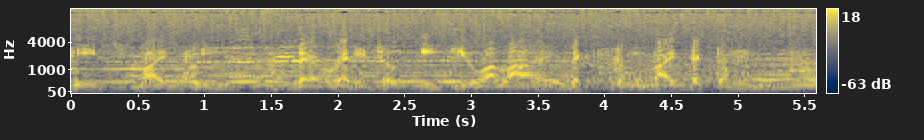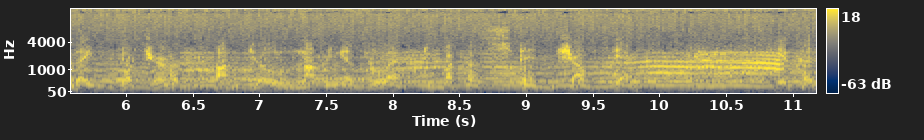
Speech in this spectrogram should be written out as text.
Piece by piece, they're ready to eat you alive, victim by victim. They butcher until nothing is left but the stench of death. An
